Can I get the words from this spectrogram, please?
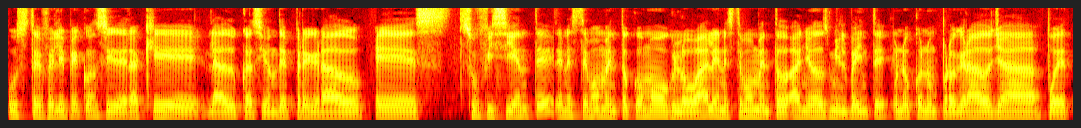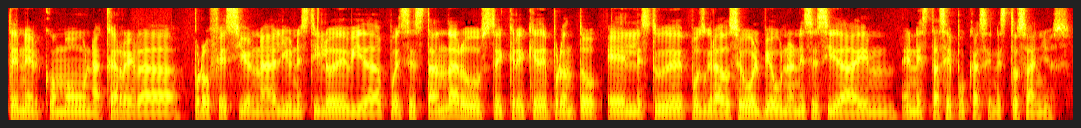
¿usted Felipe considera que la educación de pregrado es suficiente en este momento como global, en este momento año 2020? Uno con un pregrado ya puede tener como una carrera profesional y un estilo de vida pues estándar o usted cree que de pronto el estudio de posgrado se volvió una necesidad en, en estas épocas, en estos años?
